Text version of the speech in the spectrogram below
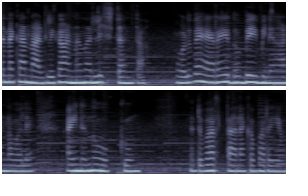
തന്നെ കണ്ണാടിൽ കാണുന്നത് നല്ല ഇഷ്ടം അവൾ വേറെ ഏതോ ബേബിനെ കാണുന്ന പോലെ അതിനെ നോക്കും. എന്നിട്ട് വർത്താനൊക്കെ പറയും.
